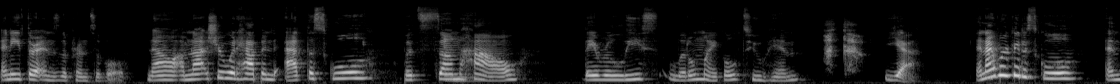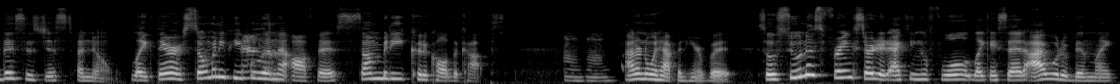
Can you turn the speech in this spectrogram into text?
and he threatens the principal. Now, I'm not sure what happened at the school, but somehow they release little Michael to him. What the? Yeah. And I work at a school, And this is just a no. Like, there are so many people in that office. Somebody could have called the cops. Mm-hmm. I don't know what happened here, but so soon as Frank started acting a fool, like I said, I would have been like,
